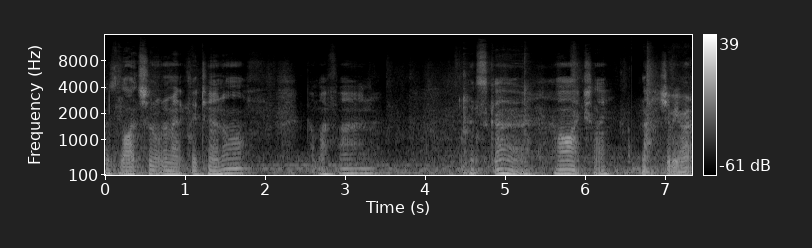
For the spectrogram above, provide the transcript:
This light should automatically turn off. Got my phone. Let's go. Oh, actually, no, should be right.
